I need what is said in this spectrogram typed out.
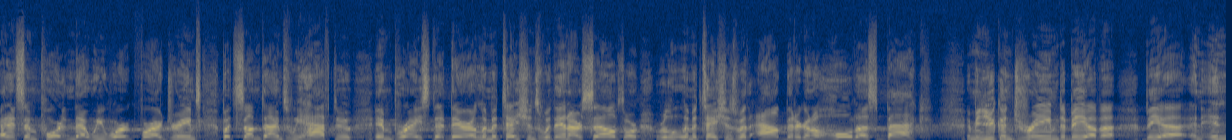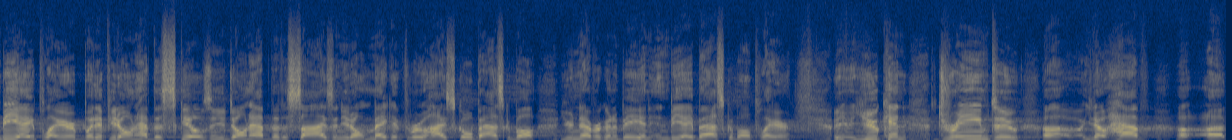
And it's important that we work for our dreams, but sometimes we have to embrace that there are limitations within ourselves or limitations without that are going to hold us back. I mean, you can dream to be of a be a, an NBA player, but if you don't have the skills and you don't have the size and you don't make it through high school basketball, you're never going to be an NBA basketball player. You can dream to, uh, you know, have uh, uh,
